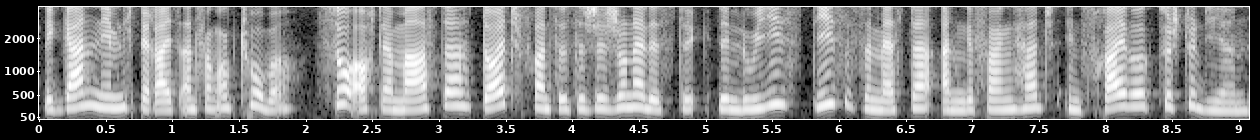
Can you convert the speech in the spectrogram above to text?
begannen nämlich bereits Anfang Oktober. So auch der Master Deutsch-Französische Journalistik, den Louise dieses Semester angefangen hat, in Freiburg zu studieren.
